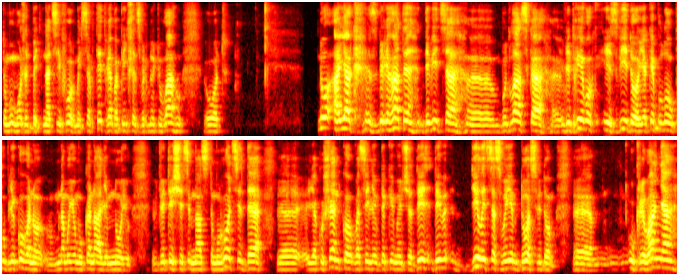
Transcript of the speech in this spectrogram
Тому, може бути, на ці форми сорти треба більше звернути увагу. От. Ну, а як зберігати, дивіться, е, будь ласка, відривок із відео, яке було опубліковано на моєму каналі мною в 2017 році, де е, Якушенко Василь Євдокимович ділиться своїм досвідом е, укривання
